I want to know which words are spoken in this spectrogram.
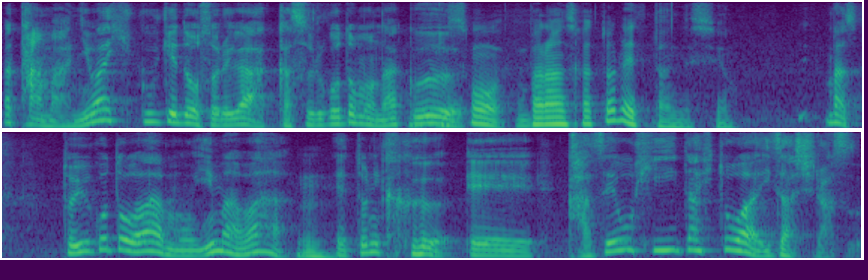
まあ、たまには引くけどそれが悪化することもなく、そう。バランスが取れてたんですよ。まあ、ということはもう今は、うん。えとにかく、えー風邪をひいた人はいざ知らず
